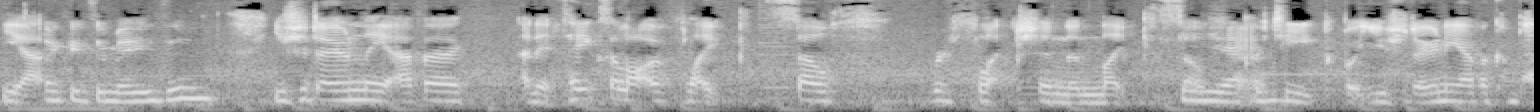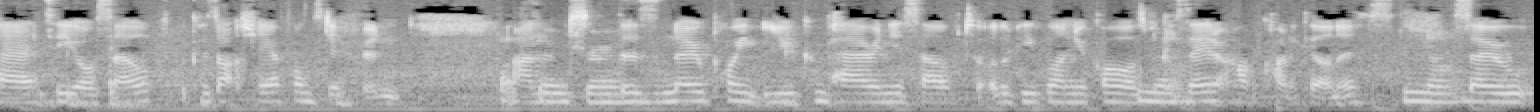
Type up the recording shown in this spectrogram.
Yeah. Like it's amazing. You should only ever and it takes a lot of like self reflection and like self critique but you should only ever compare to yourself because actually everyone's different. That's and so there's no point you comparing yourself to other people on your course No. because they don't have chronic illness. No. so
